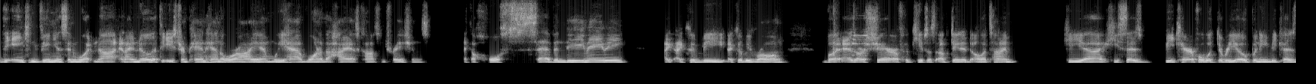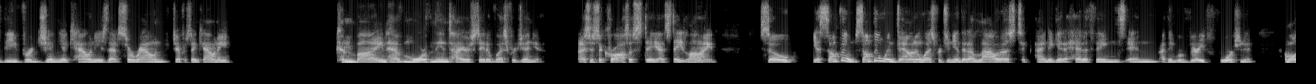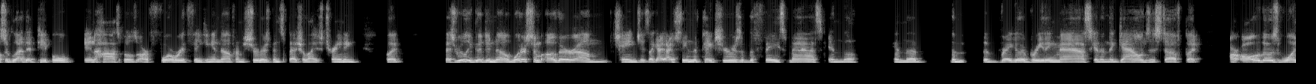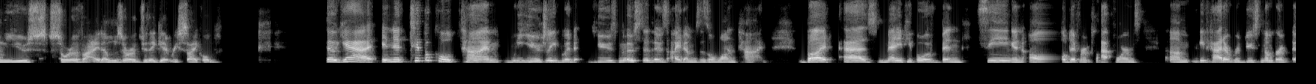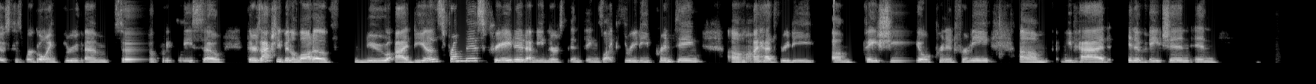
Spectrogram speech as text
the inconvenience and whatnot. And I know that the Eastern Panhandle, where I am, we have one of the highest concentrations, like a whole 70 maybe. I, I could be I could be wrong, but as our sheriff, who keeps us updated all the time, he uh, he says be careful with the reopening because the Virginia counties that surround Jefferson County combined have more than the entire state of West Virginia. That's just across a state a state line. So yeah, something something went down in West Virginia that allowed us to kind of get ahead of things, and I think we're very fortunate. I'm also glad that people in hospitals are forward thinking enough. I'm sure there's been specialized training, but that's really good to know. What are some other um, changes? Like I, have seen the pictures of the face mask and the and the, the the regular breathing mask and then the gowns and stuff, but are all of those one use sort of items or do they get recycled? So yeah, in a typical time, we usually would use most of those items as a one time. But as many people have been seeing in all different platforms, um, we've had a reduced number of those because we're going through them so quickly. So there's actually been a lot of new ideas from this created. I mean, there's been things like 3D printing. Um, I had 3D um, face shield printed for me. Um, we've had innovation in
